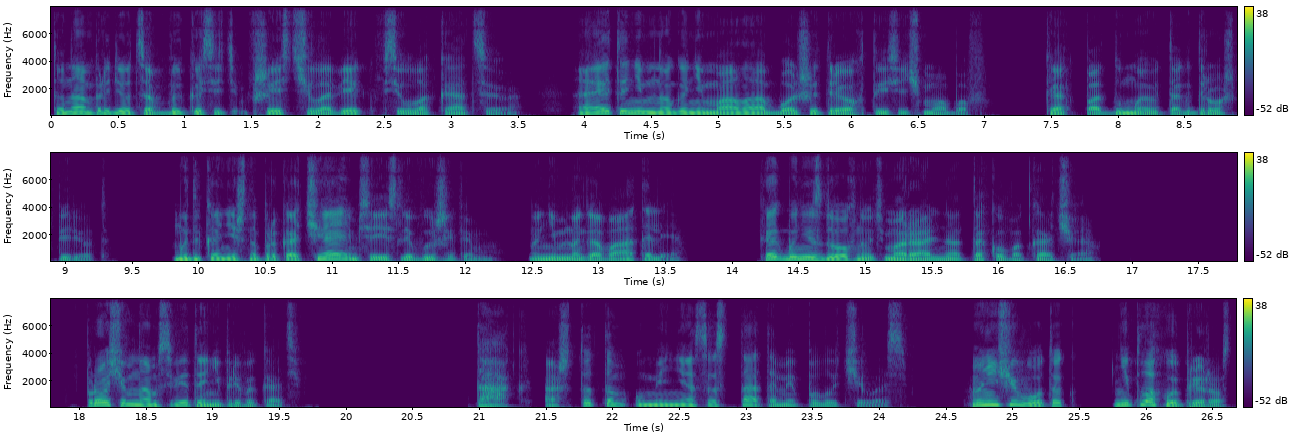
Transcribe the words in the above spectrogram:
то нам придется выкосить в шесть человек всю локацию. А это ни много ни мало, а больше трех тысяч мобов. Как подумаю, так дрожь вперед. Мы-то, конечно, прокачаемся, если выживем, но не многовато ли? Как бы не сдохнуть морально от такого кача. Впрочем, нам Светой не привыкать. Так, а что там у меня со статами получилось? Ну ничего так, неплохой прирост.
